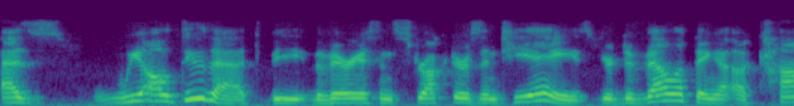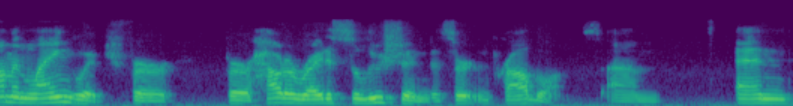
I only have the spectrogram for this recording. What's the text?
as we all do that, the, the various instructors and TAs, you're developing a, a common language for, for how to write a solution to certain problems. Um, and,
